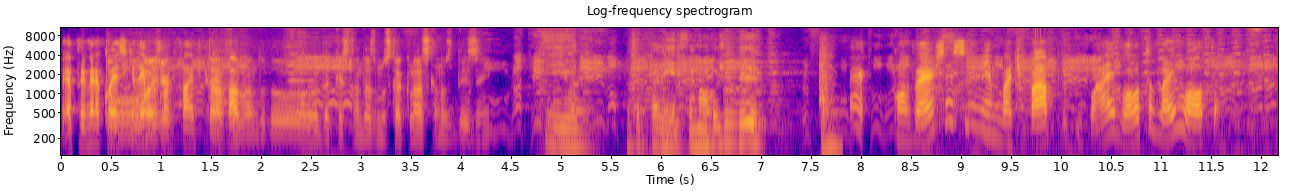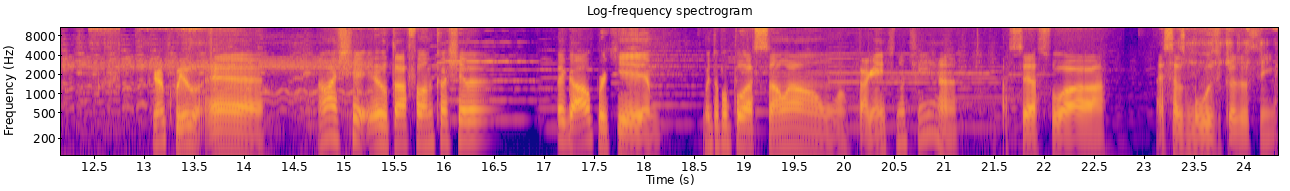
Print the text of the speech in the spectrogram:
é a primeira coisa O que lembra Roger quando fala de Tava pica-pau? falando do, da questão das músicas clássicas nos desenhos. E eu até parei, ele foi mal, Roger. É, conversa é assim mesmo, bate-papo. Vai, volta, vai e volta. Tranquilo. É. Não, achei. Eu tava falando que eu achei legal, porque muita população é um parente não tinha acesso a essas músicas assim.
